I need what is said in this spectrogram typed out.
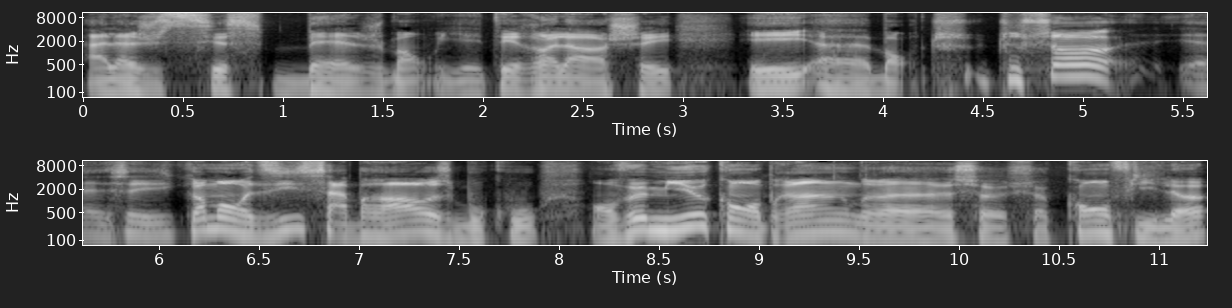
à la justice belge. Bon, il a été relâché. Et euh, bon, tout ça c'est comme on dit, ça brasse beaucoup. On veut mieux comprendre ce, conflit-là.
